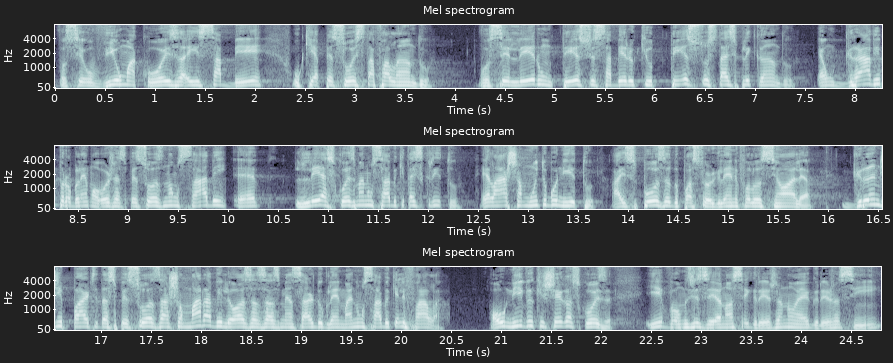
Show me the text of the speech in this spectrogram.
Você ouvir uma coisa e saber o que a pessoa está falando. Você ler um texto e saber o que o texto está explicando. É um grave problema hoje. As pessoas não sabem é, ler as coisas, mas não sabem o que está escrito. Ela acha muito bonito. A esposa do pastor Glenn falou assim: Olha, grande parte das pessoas acham maravilhosas as mensagens do Glenn, mas não sabe o que ele fala. Olha o nível que chega as coisas. E vamos dizer, a nossa igreja não é igreja assim,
